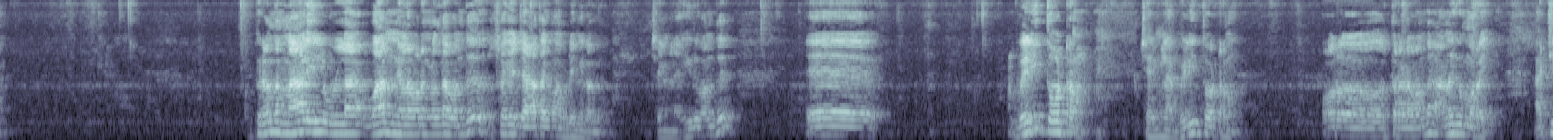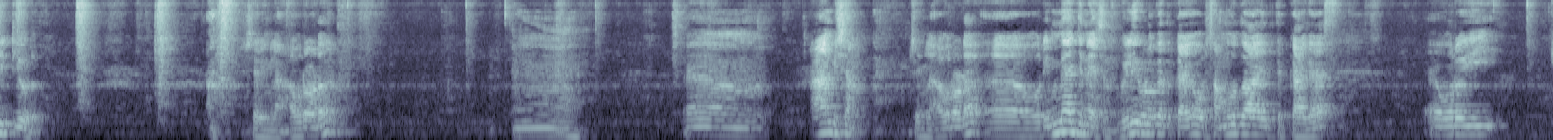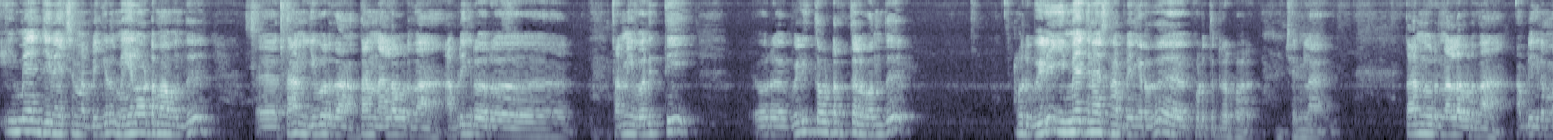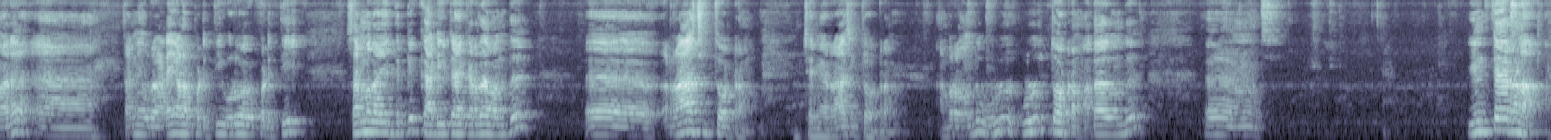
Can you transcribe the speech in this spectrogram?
பிறந்த நாளில் உள்ள வான் நிலவரங்கள் தான் வந்து சுய ஜாதகம் அப்படிங்கிறது. சரிங்களா? இது வந்து வெளித்தோற்றம். வெளி தோற்றம் சரிங்களா? வெளி தோற்றம் ஒரு ஒருத்தரோட வந்து அணுகுமுறை அட்டிடியூடு சரிங்களா? அவரோட ஆம்பிஷன் சரிங்களா? அவரோட ஒரு இமேஜினேஷன் வெளி உலகத்துக்காக ஒரு சமுதாயத்துக்காக ஒரு இமேஜினேஷன் அப்படிங்கிறது மேலோட்டமாக வந்து தான் இவர் தான் தான் நல்லவர் தான் அப்படிங்கிற ஒரு தன்னை வருத்தி ஒரு வெளித்தோட்டத்தில் வந்து ஒரு வெளி இமேஜினேஷன் அப்படிங்கிறது கொடுத்துட்ருப்பார் சரிங்களா? தான் ஒரு நல்லவர் தான் அப்படிங்கிற மாதிரி தன்னை ஒரு அடையாளப்படுத்தி உருவகப்படுத்தி சமுதாயத்துக்கு காட்டிகிட்டே வந்து ராசி தோற்றம். சரிங்க ராசி தோற்றம். அப்புறம் வந்து உள் உள் தோற்றம். அதாவது வந்து இன்டர்னலாக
